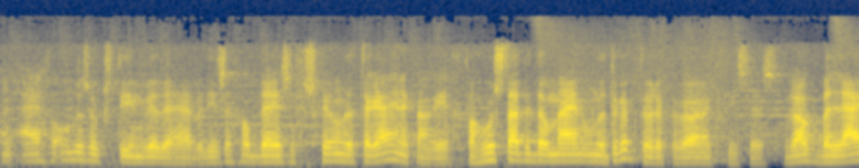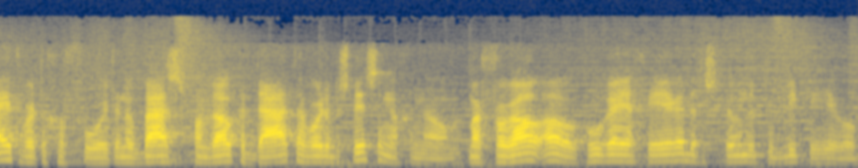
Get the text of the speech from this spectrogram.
een eigen onderzoeksteam willen hebben die zich op deze verschillende terreinen kan richten. Van hoe staat dit domein onder druk door de coronacrisis? Welk beleid wordt er gevoerd en op basis van welke data worden beslissingen genomen? Maar vooral ook, hoe reageren de verschillende publieken hierop?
